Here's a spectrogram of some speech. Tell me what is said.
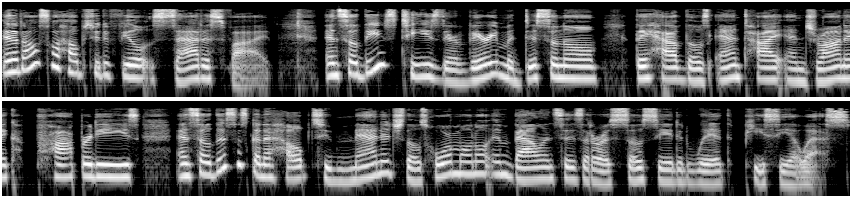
and it also helps you to feel satisfied. And so these teas, they're very medicinal. They have those anti androgenic properties. And so this is going to help to manage those hormonal imbalances that are associated with PCOS.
